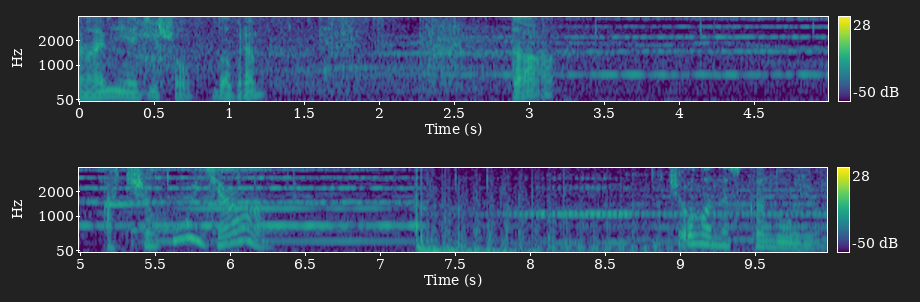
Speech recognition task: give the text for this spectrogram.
Принаймні я дійшов. Добре. Та. А чого я? Нічого не сканую.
